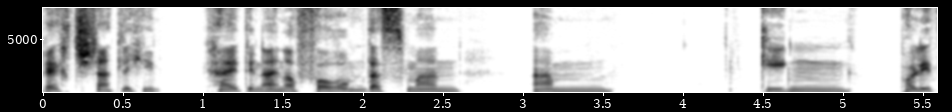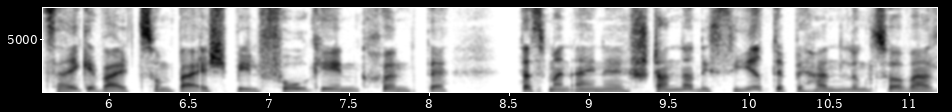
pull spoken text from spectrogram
Rechtsstaatlichkeit in einer Form, dass man ähm, gegen Polizeigewalt zum Beispiel vorgehen könnte, dass man eine standardisierte Behandlung zu, erwar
